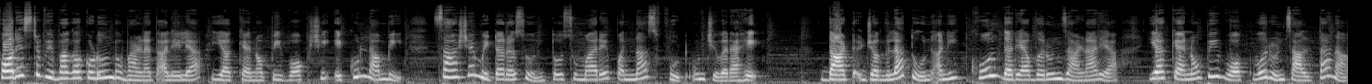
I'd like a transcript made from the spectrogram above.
फॉरेस्ट विभागाकडून उभारण्यात आलेल्या या कॅनॉपी वॉकची एकूण लांबी सहाशे मीटर असून तो सुमारे पन्नास फूट उंचीवर आहे. दाट जंगलातून आणि खोल दऱ्यावरून जाणाऱ्या या कॅनोपी वॉकवरून चालताना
